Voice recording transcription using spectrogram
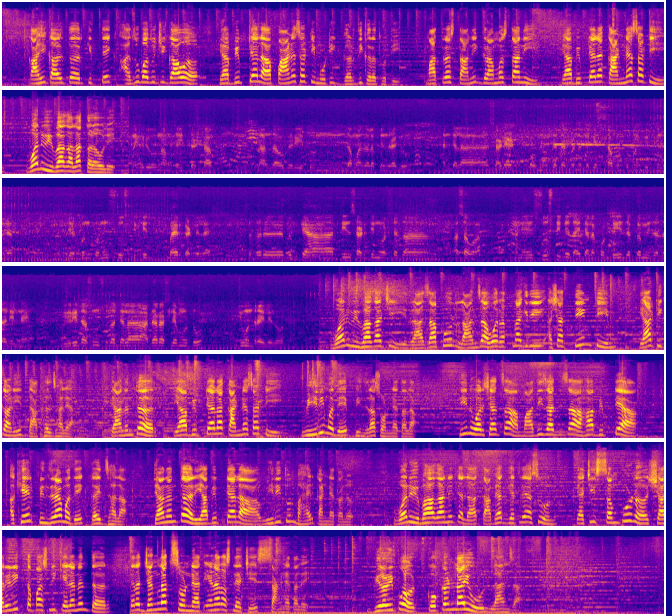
काही काळ तर कित्येक आजूबाजूची गावं या बिबट्याला पाहण्यासाठी मोठी गर्दी करत होती. मात्र स्थानिक ग्रामस्थांनी या बिबट्याला काढण्यासाठी वन विभागाला कळवले. रत्नागिरीवरून आमचा इथं स्टाफ लांजा वगैरे इथून जमा झाला पिंजरा घेऊन. आणि त्याला साडेआठ पावणे नऊच्या दरम्यान लगेच ताबडतोब आम्ही पिंजऱ्यात जेरबंद करून सुस्थितीत बाहेर काढलेला आहे. सदर बिबट्या हा तीन साडेतीन वर्षाचा असावा आणि सुस्थितीत आहे. त्याला कोणतीही जखम इजा झालेली नाही. विहिरीत असून सुद्धा त्याला आधार असल्यामुळे तो जिवंत राहिलेला होता. वन विभागाची राजापूर लांजा व रत्नागिरी अशा तीन टीम या ठिकाणी दाखल झाल्या. त्यानंतर या बिबट्याला काढण्यासाठी विहिरीमध्ये पिंजरा सोडण्यात आला. तीन वर्षाचा मादी जातीचा हा बिबट्या अखेर पिंजऱ्यामध्ये कैद झाला. त्यानंतर या बिबट्याला विहिरीतून बाहेर काढण्यात आलं. वन विभागाने त्याला ताब्यात घेतले असून त्याची संपूर्ण शारीरिक तपासणी केल्यानंतर त्याला जंगलात सोडण्यात येणार असल्याचे सांगण्यात आले bureau report Kokan live Lanja.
